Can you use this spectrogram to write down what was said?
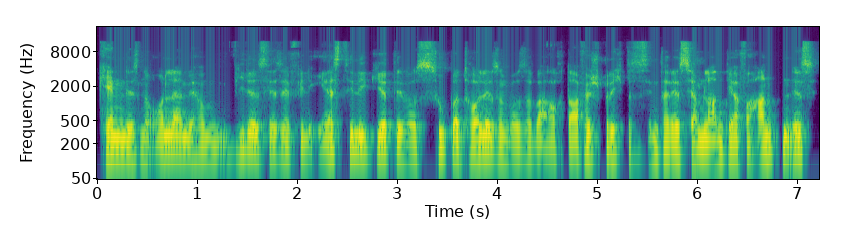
kennen das nur online. Wir haben wieder sehr, sehr viele Erstdelegierte, was super toll ist und was aber auch dafür spricht, dass das Interesse am Land ja vorhanden ist.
